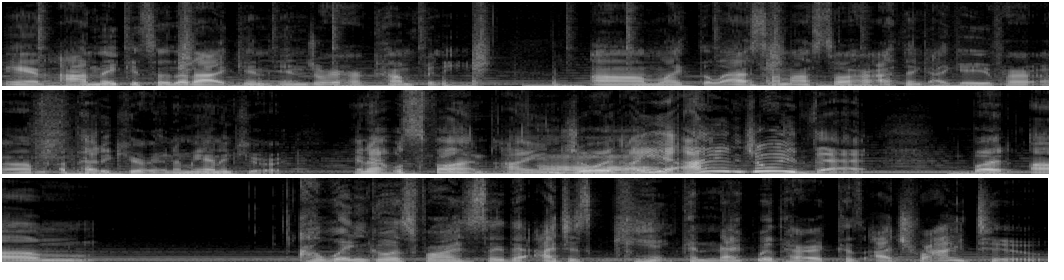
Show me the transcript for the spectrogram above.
and I make it so that I can enjoy her company. Um, like the last time I saw her, I think I gave her um, a pedicure and a manicure, and that was fun. I enjoyed, Aw. yeah, I enjoyed that. But um, I wouldn't go as far as to say that I just can't connect with her because I try to,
